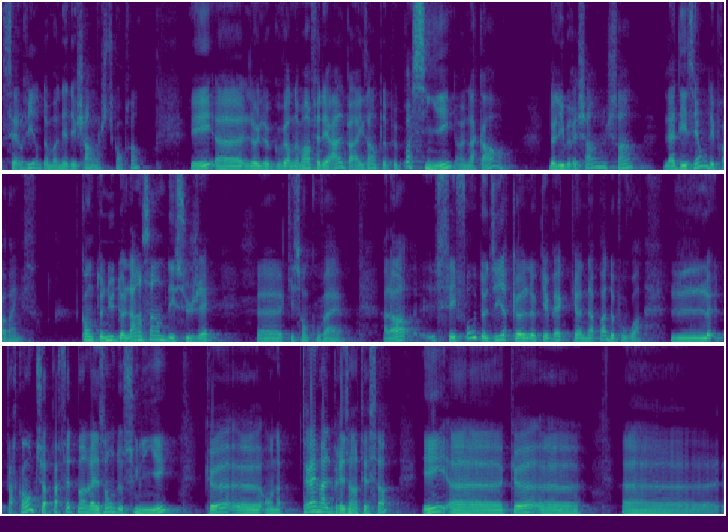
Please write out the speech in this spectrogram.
servir de monnaie d'échange, tu comprends? Et euh, le, gouvernement fédéral, par exemple, ne peut pas signer un accord de libre-échange sans l'adhésion des provinces, compte tenu de l'ensemble des sujets euh, qui sont couverts. Alors, c'est faux de dire que le Québec n'a pas de pouvoir. par contre, tu as parfaitement raison de souligner que euh, on a très mal présenté ça et que euh, les,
